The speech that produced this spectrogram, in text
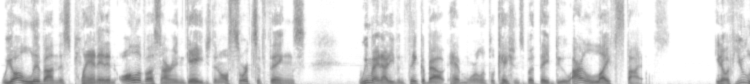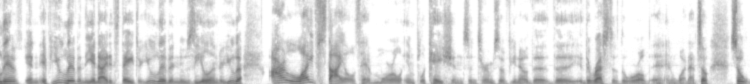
we all live on this planet and all of us are engaged in all sorts of things we might not even think about have moral implications, but they do. Our lifestyles. You know, if you live in if you live in the United States or you live in New Zealand or you live, our lifestyles have moral implications in terms of you know the the the rest of the world and, and whatnot. So so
